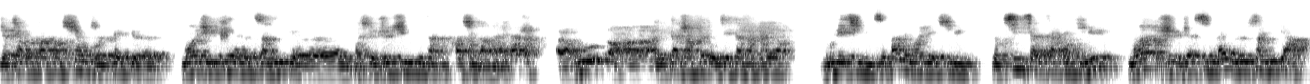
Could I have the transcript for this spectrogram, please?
j'attire votre attention sur le fait que moi j'ai écrit à notre syndic euh, parce que je suis des infiltrations dernier étage. Alors vous, à l'étage aux étages inférieurs, vous les subissez pas, mais moi je les subis. Donc si ça, ça continue, moi j'assignerai le syndicat.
